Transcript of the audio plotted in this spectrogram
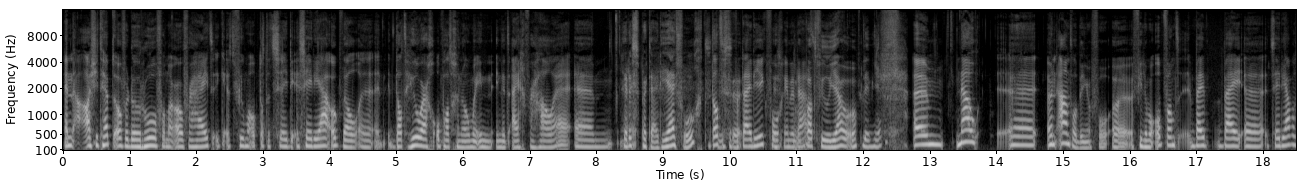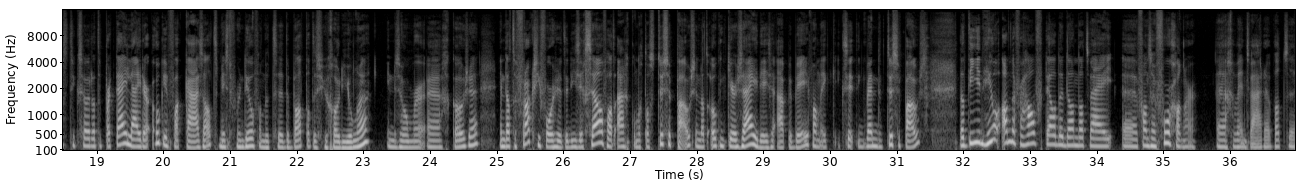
En als je het hebt over de rol van de overheid, ik, het viel me op dat het CDA ook wel uh, dat heel erg op had genomen in, in het eigen verhaal. Hè. Um, ja, dat is de partij die jij volgt. Dat dus, is de partij die ik volg, dus inderdaad. Wat viel jou op, Limja? Um, nou, eh, een aantal dingen vol, uh, vielen me op. Want bij, bij uh, het CDA was het natuurlijk zo dat de partijleider ook in vak K zat. Tenminste voor een deel van het debat. Dat is Hugo de Jonge in de zomer gekozen. En dat de fractievoorzitter die zichzelf had aangekondigd als tussenpaus. En dat ook een keer zei deze APB van ik, ik, zit, ik ben de tussenpaus. Dat die een heel ander verhaal vertelde dan dat wij van zijn voorganger gewend waren. Wat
